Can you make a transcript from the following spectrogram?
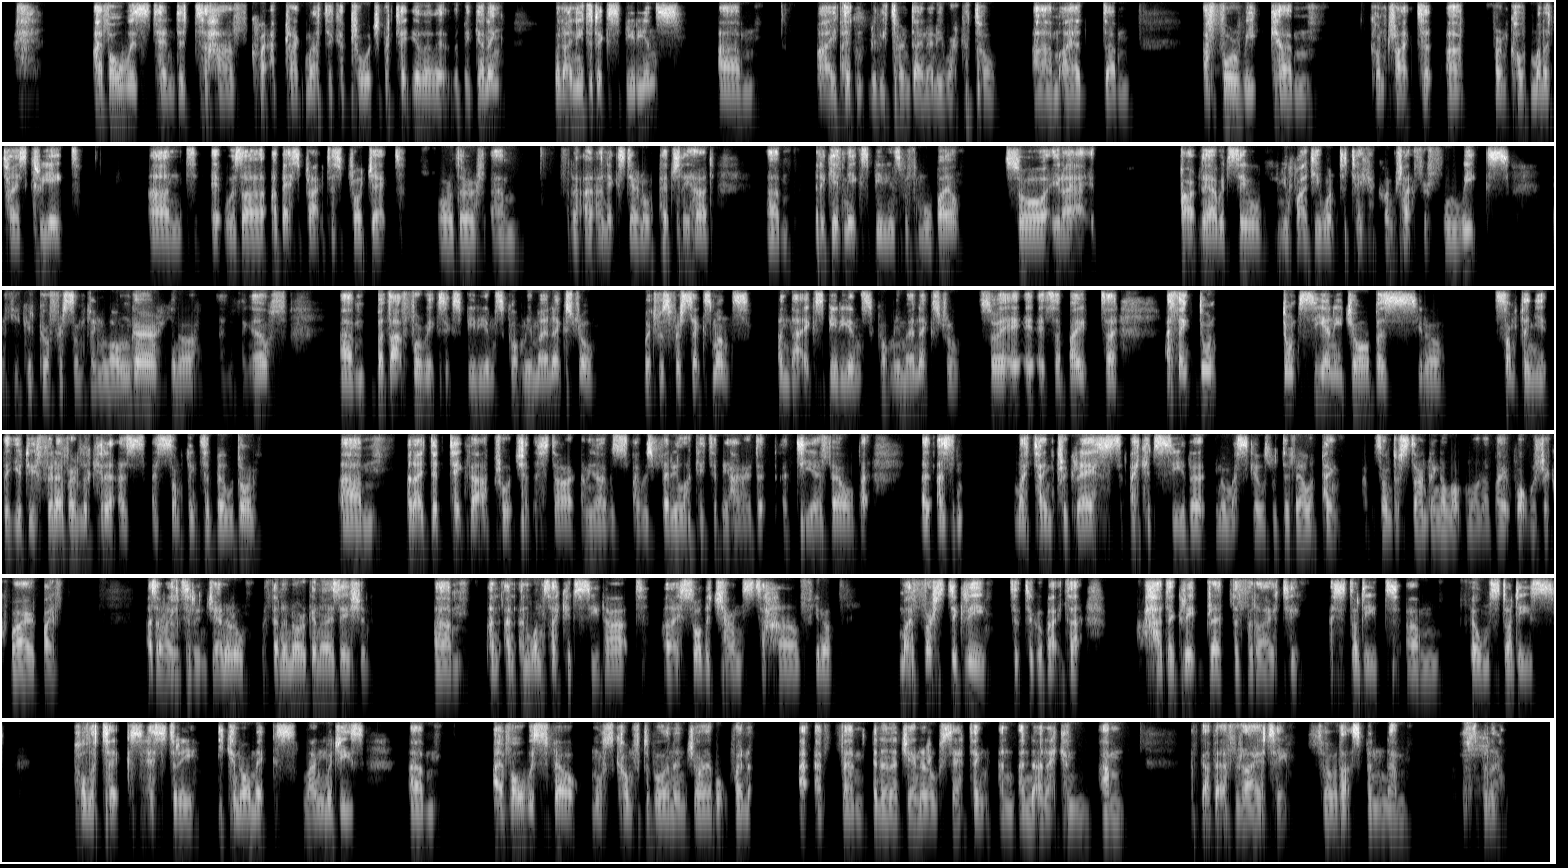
I've always tended to have quite a pragmatic approach, particularly at the beginning when I needed experience. Um, I didn't really turn down any work at all. Um, I had um, a four week um, contract at a firm called Monitise Create, and it was a, a best practice project for their for a, an external pitch they had. Um, but it gave me experience with mobile. So, you know, I, partly I would say, well, you know, why do you want to take a contract for four weeks? If you could go for something longer, you know, anything else. Um, but that four weeks experience got me my next role, which was for six months. And that experience got me my next role. So it, it, it's about, uh, I think, don't don't see any job as you know something you, that you do forever. Look at it as as something to build on. Um, and I did take that approach at the start. I mean, I was I was very lucky to be hired at, at TFL, but as my time progressed, I could see that you know my skills were developing. I was understanding a lot more about what was required by as a hmm. writer in general within an organization. Um, and, and, and once I could see that, I saw the chance to have, you know, my first degree, to, to go back to that, had a great breadth of variety. I studied um, film studies, politics, history, economics, languages. Um, I've always felt most comfortable and enjoyable when I've um, been in a general setting and, and, and I can, um, I've got a bit of variety. So that's been, um, that's been a,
